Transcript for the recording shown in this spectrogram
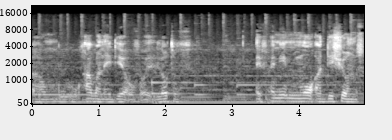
um, we'll have an idea of a lot of if any more additions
